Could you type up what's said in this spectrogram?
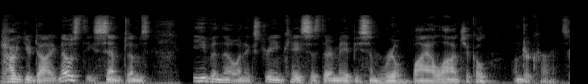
how you diagnose these symptoms, even though in extreme cases there may be some real biological undercurrents.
